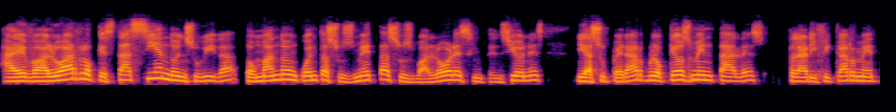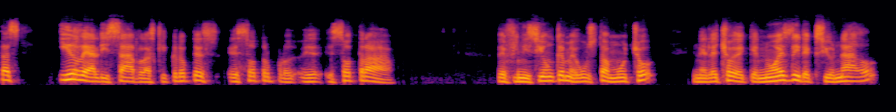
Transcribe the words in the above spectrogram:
A evaluar lo que está haciendo en su vida, tomando en cuenta sus metas, sus valores, intenciones y a superar bloqueos mentales, clarificar metas y realizarlas, que creo que es, es, otro, eh, es otra definición que me gusta mucho en el hecho de que no es direccionado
